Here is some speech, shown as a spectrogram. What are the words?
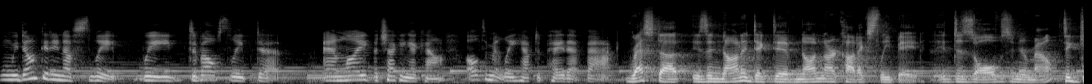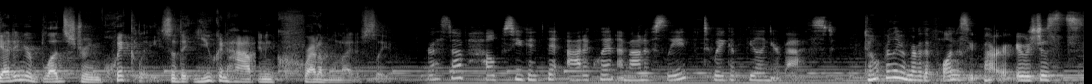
When we don't get enough sleep, we develop sleep debt. And like a checking account, ultimately have to pay that back. Rest Up is a non addictive, non narcotic sleep aid. It dissolves in your mouth to get in your bloodstream quickly so that you can have an incredible night of sleep. Rest Up helps you get the adequate amount of sleep to wake up feeling your best. Don't really remember the falling asleep part. It was just,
